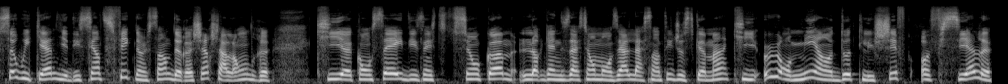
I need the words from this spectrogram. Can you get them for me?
ce week-end, il y a des scientifiques d'un centre de recherche à Londres qui euh, conseillent des institutions comme l'Organisation mondiale de la santé, justement, qui, eux, ont mis en doute les chiffres officiels.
